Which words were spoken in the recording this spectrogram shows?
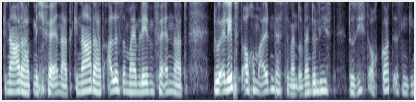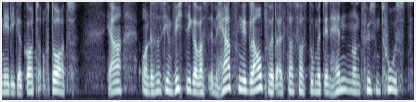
Gnade hat mich verändert. Gnade hat alles in meinem Leben verändert. Du erlebst auch im Alten Testament und wenn du liest, du siehst auch Gott ist ein gnädiger Gott, auch dort. Ja, und es ist ihm wichtiger, was im Herzen geglaubt wird, als das, was du mit den Händen und Füßen tust.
